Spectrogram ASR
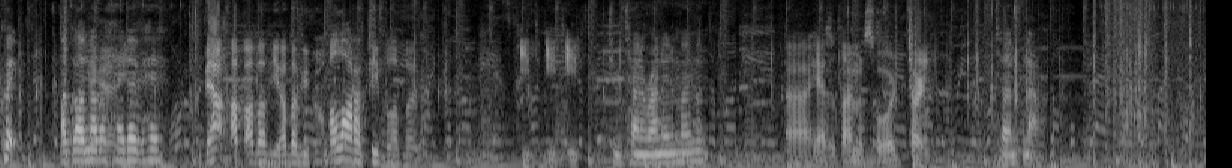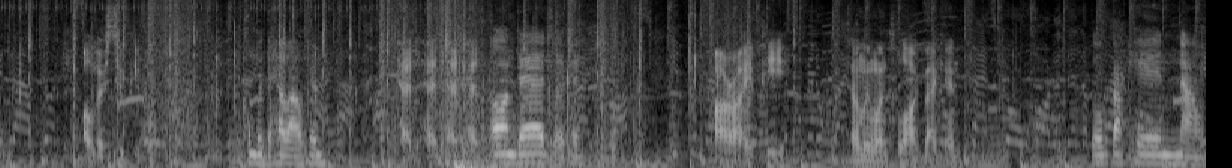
Quick. I've got another head over here. Yeah, up above you, above you. A lot of people above you. Eat, eat, eat. Should we turn around in a moment? Uh, he has a diamond sword. Turn. Turn now. Oh, there's two people. Combo the hell out of him. Head, head, head, head. Oh, I'm dead. Okay. R.I.P. Tell me when to log back in. Log back in now.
